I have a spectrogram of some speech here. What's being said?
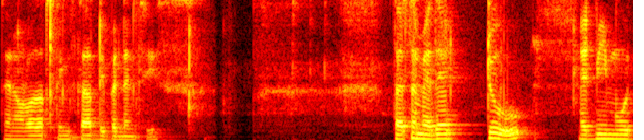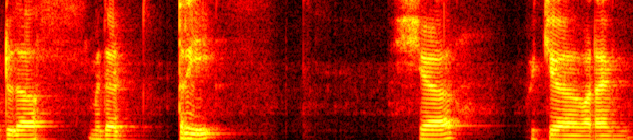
Then all other things are dependencies. That's a method 2 let me move to the method 3 here which uh, what I'm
